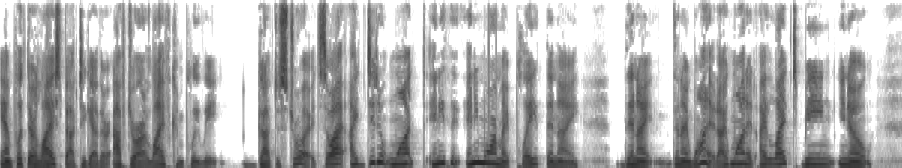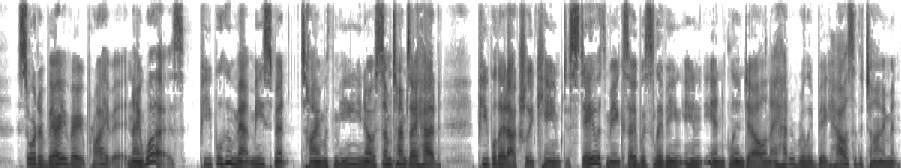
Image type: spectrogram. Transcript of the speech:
and put their lives back together after our life completely got destroyed. So I, I didn't want anything any more on my plate than I than I than I wanted. I wanted I liked being, you know, sort of very, very private. And I was. People who met me spent time with me. You know, sometimes I had people that actually came to stay with me because I was living in, in Glendale and I had a really big house at the time. And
